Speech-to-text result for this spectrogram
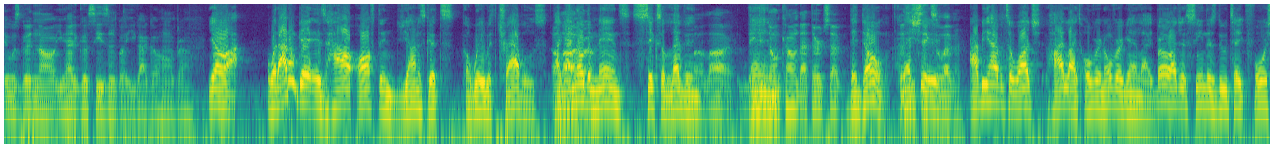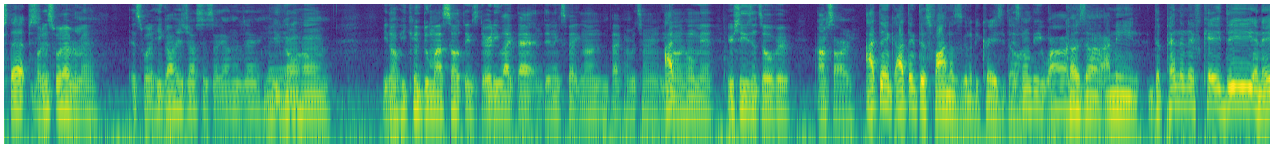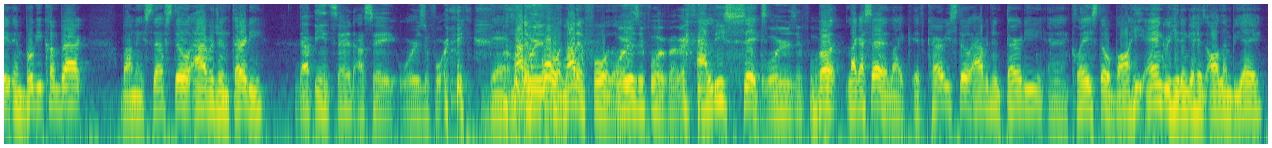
It was good and all. You had a good season, but you gotta go home, bro. Yo, I, what I don't get is how often Giannis gets away with travels. A like I lot, know the man's six eleven. A lot. They just don't count that third step they don't. because That he's shit. six eleven. I be having to watch highlights over and over again. Like, bro, I just seen this dude take four steps. But it's whatever, man. It's what he got his justice at the end of the day. He's Man. going home. You know, he couldn't do my Celtics dirty like that and didn't expect nothing back in return. He's I- going home, man. Your season's over. I'm sorry. I think I think this finals is gonna be crazy though. It's gonna be wild. Cause uh, I mean, depending if KD and A- and Boogie come back, but I mean, Steph's still averaging thirty. That being said, I say Warriors in four. Damn, not in Warriors four, not in four though. Warriors in four, bro. At least six. Warriors in four. But like I said, like if Curry's still averaging thirty and Clay's still ball, he angry he didn't get his All NBA.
